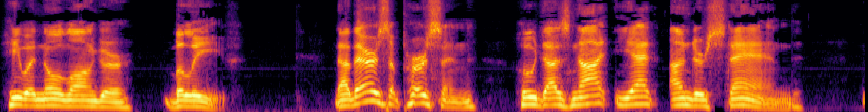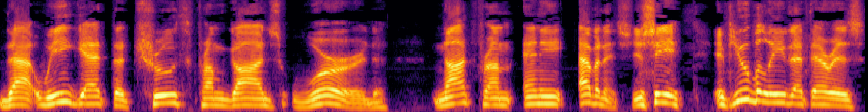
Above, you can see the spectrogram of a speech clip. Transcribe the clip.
he would no longer believe. Now, there's a person who does not yet understand that we get the truth from God's word, not from any evidence. You see, if you believe that there is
